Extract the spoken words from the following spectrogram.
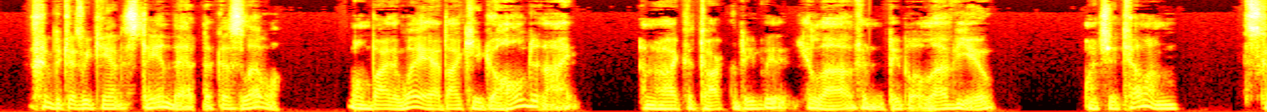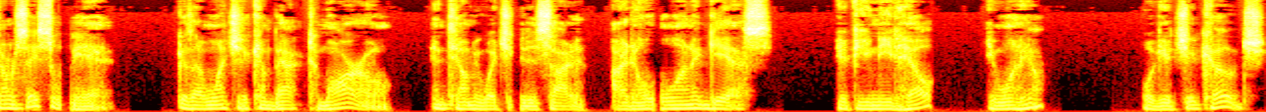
because we can't stand that at this level. Well, by the way, I'd like you to go home tonight. And I'd like to talk to the people that you love and people that love you. I want you to tell them this conversation we had because I want you to come back tomorrow and tell me what you decided. I don't want to guess. If you need help, you want help, we'll get you a coach.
